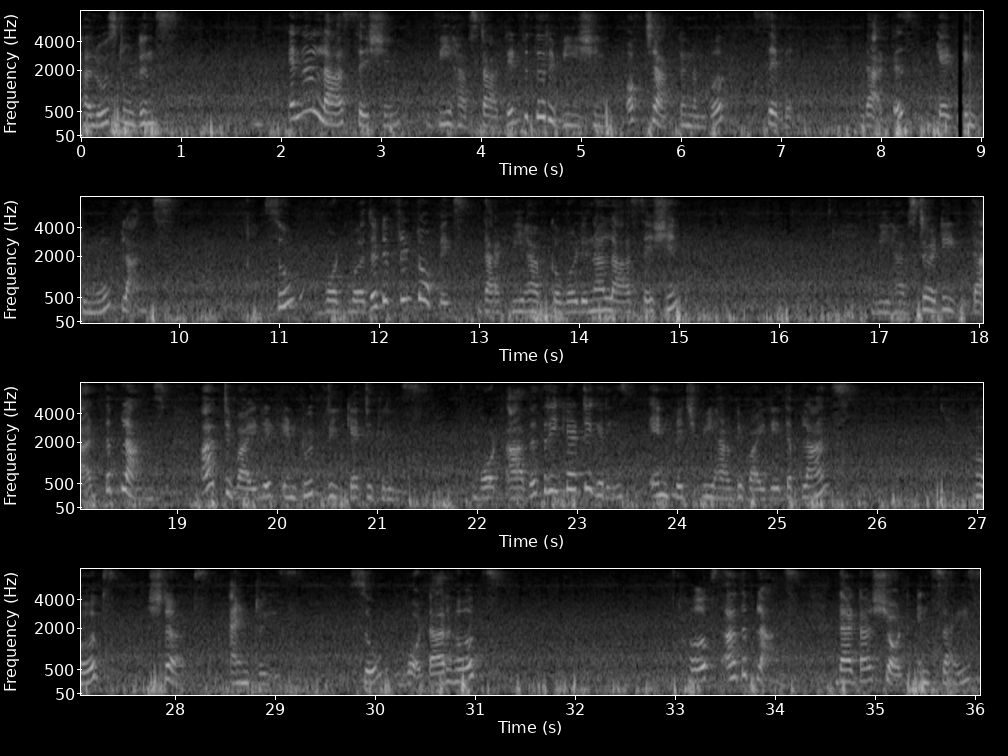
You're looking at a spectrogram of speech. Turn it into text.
Hello students. In our last session, we have started with the revision of chapter number 7 that is getting to know plants. So, what were the different topics that we have covered in our last session? We have studied that the plants are divided into three categories. What are the three categories in which we have divided the plants? Herbs, shrubs and trees. So, what are herbs? Herbs are the plants that are short in size.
